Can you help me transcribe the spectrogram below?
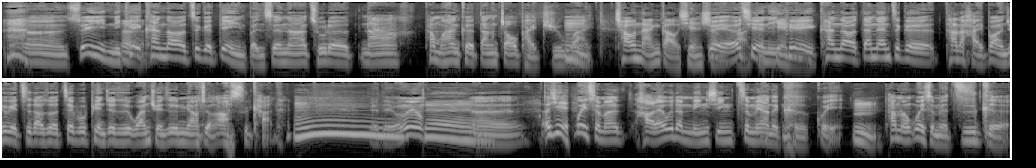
嗯、呃，所以你可以看到这个电影本身啊，除了拿汤姆汉克当招牌之外，嗯、超难搞先生。对，而且你可以看到单单这个他的海报，你就可以知道说这部片就是完全就是瞄准奥斯卡的。嗯，对对，我们对，呃，而且为什么好莱坞的明星这么样的可贵？嗯，他们为什么有资格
